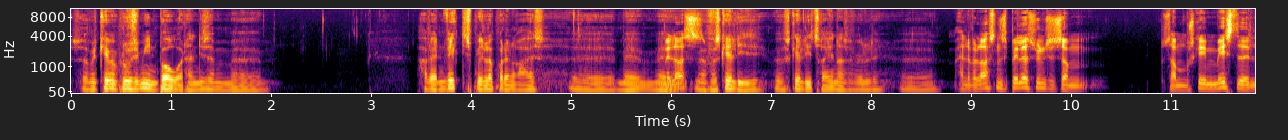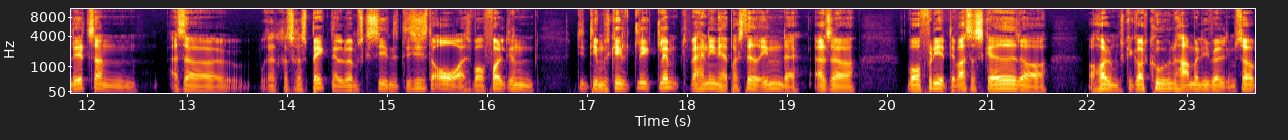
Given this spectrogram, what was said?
som et kæmpe plus i min bog, at han ligesom øh, har været en vigtig spiller på den rejse, øh, med, med, også- med, forskellige, med forskellige trænere selvfølgelig. Øh. Han er vel også en spiller, synes jeg, som, som måske mistede lidt sådan, altså res- respekten, eller hvad man skal sige, det sidste år, altså hvor folk sådan, de, de måske lidt glemt, hvad han egentlig havde præsteret inden da. Altså, hvor fordi at det var så skadet, og, og holdet måske godt kunne uden ham alligevel, jamen så,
